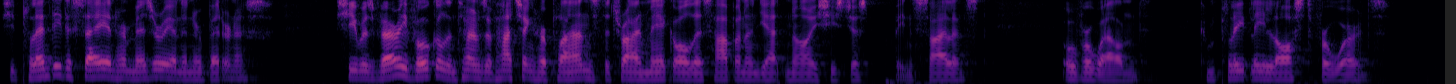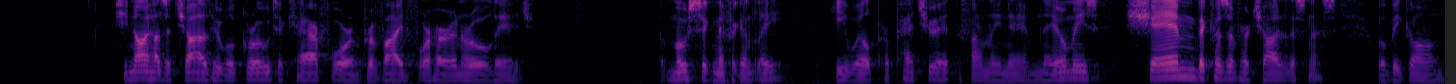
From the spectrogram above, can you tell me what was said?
She'd plenty to say in her misery and in her bitterness. She was very vocal in terms of hatching her plans to try and make all this happen, and yet now she's just been silenced, overwhelmed, completely lost for words. She now has a child who will grow to care for and provide for her in her old age. But most significantly, he will perpetuate the family name. Naomi's shame because of her childlessness will be gone,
